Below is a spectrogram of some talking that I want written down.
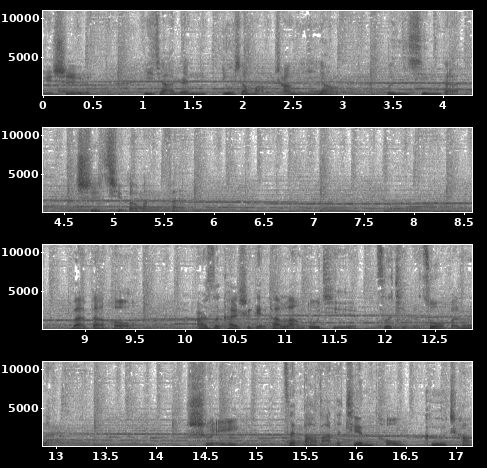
于是，一家人又像往常一样。温馨的吃起了晚饭。晚饭后，儿子开始给他朗读起自己的作文来。水在爸爸的肩头歌唱。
